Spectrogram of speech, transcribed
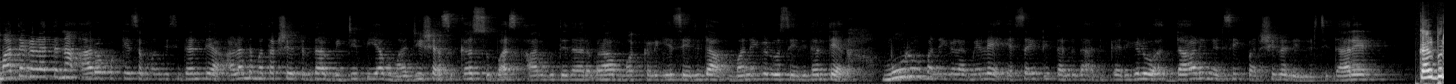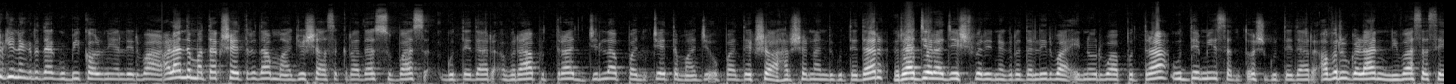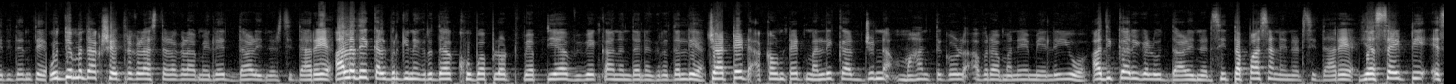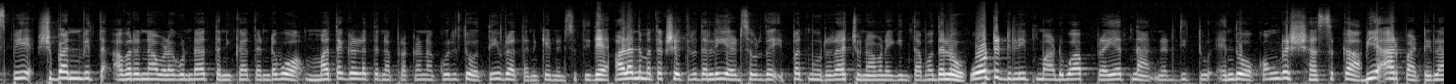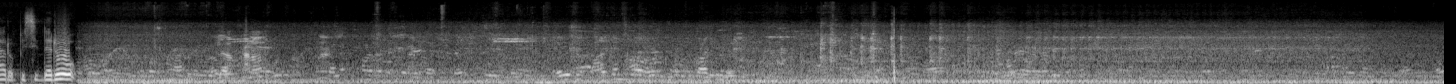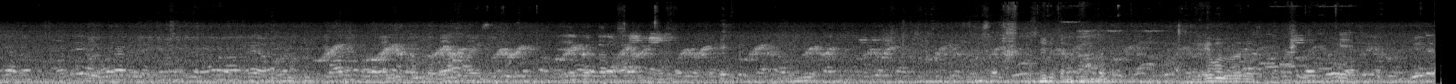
ಮತಗಳತನ ಆರೋಪಕ್ಕೆ ಸಂಬಂಧಿಸಿದಂತೆ ಆಳಂದ ಮತಕ್ಷೇತ್ರದ ಬಿಜೆಪಿಯ ಮಾಜಿ ಶಾಸಕ ಸುಭಾಷ್ ಆರ್ ಗುತ್ತೇದಾರ್ ಅವರ ಮಕ್ಕಳಿಗೆ ಸೇರಿದ ಮನೆಗಳು ಸೇರಿದಂತೆ ಮೂರು ಮನೆಗಳ ಮೇಲೆ ಎಸ್ಐಟಿ ತಂಡದ ಅಧಿಕಾರಿಗಳು ದಾಳಿ ನಡೆಸಿ ಪರಿಶೀಲನೆ ನಡೆಸಿದ್ದಾರೆ. ಕಲಬುರಗಿ ನಗರದ ಗುಬ್ಬಿ ಕಾಲೋನಿಯಲ್ಲಿರುವ ಆಳಂದ ಮತಕ್ಷೇತ್ರದ ಮಾಜಿ ಶಾಸಕರಾದ ಸುಭಾಷ್ ಗುತ್ತೇದಾರ್ ಅವರ ಪುತ್ರ ಜಿಲ್ಲಾ ಪಂಚಾಯತ್ ಮಾಜಿ ಉಪಾಧ್ಯಕ್ಷ ಹರ್ಷಾನಂದ್ ಗುತ್ತೇದಾರ್, ರಾಜ್ಯ ರಾಜೇಶ್ವರಿ ನಗರದಲ್ಲಿರುವ ಇನ್ನೋರ್ವ ಪುತ್ರ ಉದ್ಯಮಿ ಸಂತೋಷ್ ಗುತ್ತೇದಾರ್ ಅವರುಗಳ ನಿವಾಸ ಸೇರಿದಂತೆ ಉದ್ಯಮದ ಕ್ಷೇತ್ರಗಳ ಸ್ಥಳಗಳ ಮೇಲೆ ದಾಳಿ ನಡೆಸಿದ್ದಾರೆ. ಅಲ್ಲದೆ ಕಲಬುರಗಿ ನಗರದ ಖೂಬಾ ಪ್ಲಾಟ್ ವ್ಯಾಪ್ತಿಯ ವಿವೇಕಾನಂದ ನಗರದಲ್ಲಿ ಚಾರ್ಟೆಡ್ ಅಕೌಂಟೆಂಟ್ ಮಲ್ಲಿಕಾರ್ಜುನ್ ಮಹಂತಗೌಡ ಅವರ ಮನೆಯ ಮೇಲೆಯೂ ಅಧಿಕಾರಿಗಳು ದಾಳಿ ನಡೆಸಿ ತಪಾಸಣೆ ನಡೆಸಿದ್ದಾರೆ. ಎಸ್ಐಟಿ ಎಸ್ಪಿ ಶುಭನ್ವಿತ್ ಅವರನ್ನ ಒಳಗೊಂಡ ತನಿಖಾ ತಂಡವು ಮತಗಳ್ಳತನ ಪ್ರಕರಣ ಕುರಿತು ತೀವ್ರ ತನಿಖೆ ನಡೆಸುತ್ತಿದೆ. ಆಳಂದ ಮತಕ್ಷೇತ್ರದಲ್ಲಿ ಎರಡ್ ಸಾವಿರದ ಇಪ್ಪತ್ತ್ ಮೂರರ ಚುನಾವಣೆಗಿಂತ ಮೊದಲು ವೋಟ್ ಡಿಲೀಟ್ ಮಾಡುವ ಪ್ರಯತ್ನ ನಡೆದಿತ್ತು ಎಂದು ಕಾಂಗ್ರೆಸ್ ಶಾಸಕ ಬಿಆರ್ ಪಾಟೀಲ್ ಆರೋಪಿಸಿದರು. ಹೇಗೆ ಬಂದಿದ್ದಾರೆ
